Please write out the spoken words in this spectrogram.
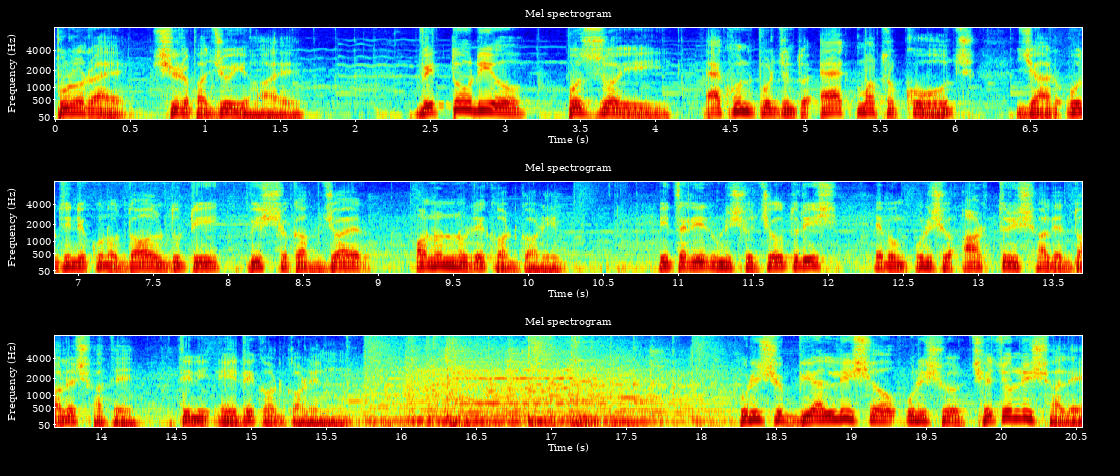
পুনরায় শিরোপা জয়ী হয়। ভিত্তোরিও পোজোই এখন পর্যন্ত একমাত্র কোচ, যার অধীনে কোনো দল দুটি বিশ্বকাপ জয়ের অনন্য রেকর্ড গড়ে। ইতালির উনিশশো চৌত্রিশ এবং উনিশশো আটত্রিশ সালের দলের সাথে তিনি এই রেকর্ড গড়েন। উনিশশো বিয়াল্লিশ ও উনিশশো ছেচল্লিশ সালে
